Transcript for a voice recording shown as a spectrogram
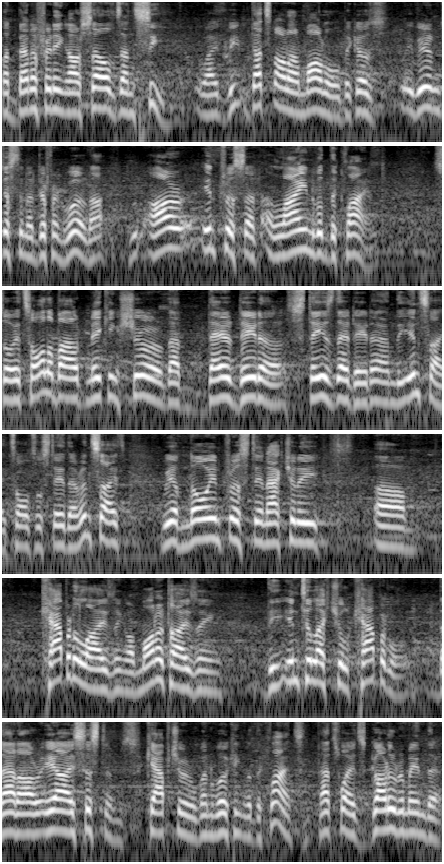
but benefiting ourselves and C, right? We, that's not our model because we're just in a different world. Our, our interests are aligned with the client. So it's all about making sure that their data stays their data and the insights also stay their insights. We have no interest in actually um, capitalizing or monetizing the intellectual capital that our AI systems capture when working with the clients. That's why it's got to remain there.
